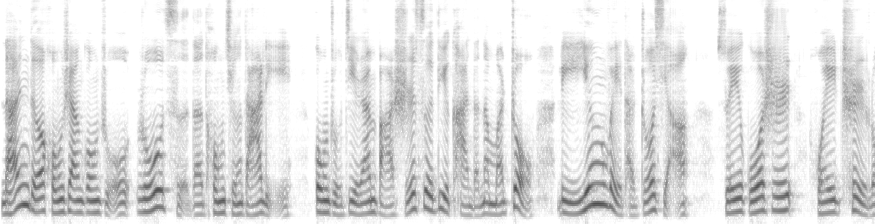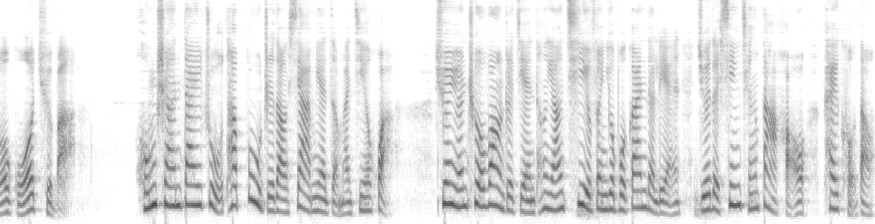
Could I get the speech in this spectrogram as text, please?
难得红山公主如此的通情达理。公主既然把十四弟看得那么重，理应为他着想。随国师回赤罗国去吧。红山呆住，他不知道下面怎么接话。轩辕彻望着简腾阳气愤又不甘的脸，觉得心情大好，开口道。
